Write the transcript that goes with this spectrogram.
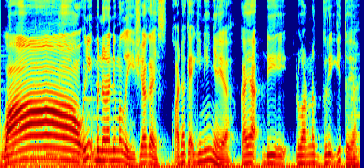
Wow, ini beneran di Malaysia guys. Kok ada kayak gininya ya? Kayak di luar negeri gitu ya?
